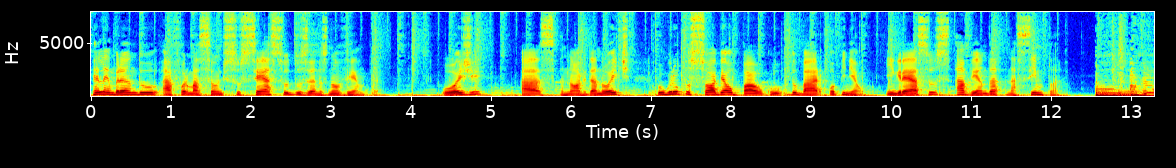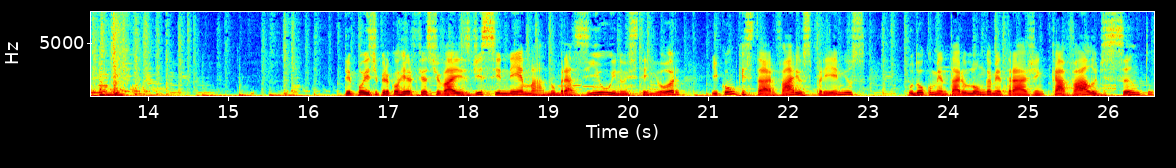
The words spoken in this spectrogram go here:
relembrando a formação de sucesso dos anos 90. Hoje, às nove da noite, o grupo sobe ao palco do bar Opinião. Ingressos à venda na Simpla. Depois de percorrer festivais de cinema no Brasil e no exterior e conquistar vários prêmios, o documentário longa-metragem Cavalo de Santo,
